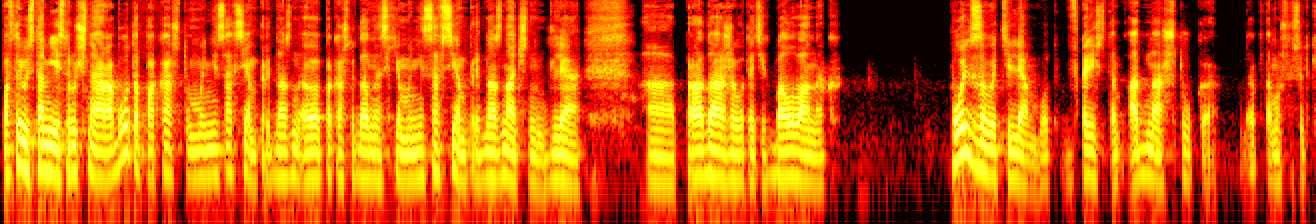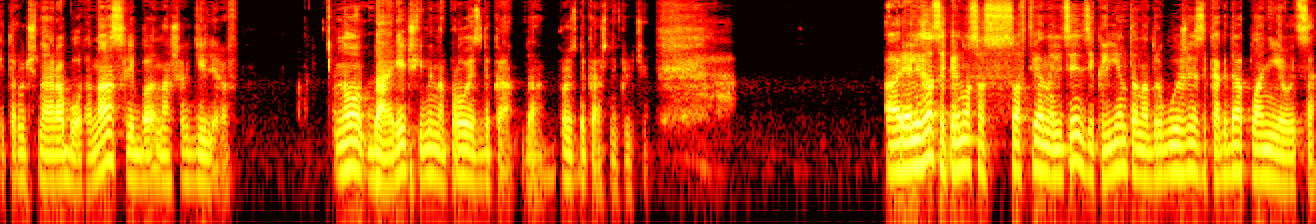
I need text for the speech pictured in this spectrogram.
Повторюсь, там есть ручная работа, пока что мы не совсем предназна... Э, пока что данная схема не совсем предназначена для а, продажи вот этих болванок пользователям, вот в количестве там одна штука, да, потому что все-таки это ручная работа нас, либо наших дилеров. Но да, речь именно про SDK, да, про SDK-шные ключи. А реализация переноса софтверной лицензии клиента на другое железо когда планируется?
